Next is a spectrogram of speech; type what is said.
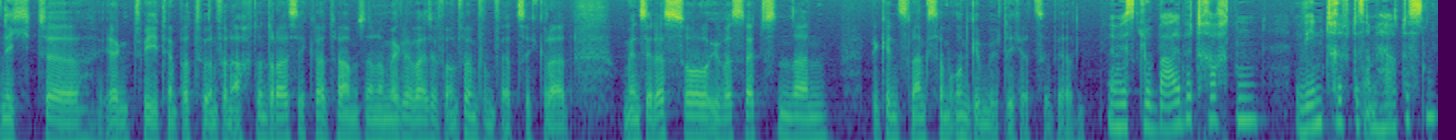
nicht äh, irgendwie Temperaturen von 38 Grad haben, sondern möglicherweise von 45 Grad. Und wenn Sie das so übersetzen, dann beginnt es langsam ungemütlicher zu werden. Wenn wir es global betrachten, wen trifft es am härtesten?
